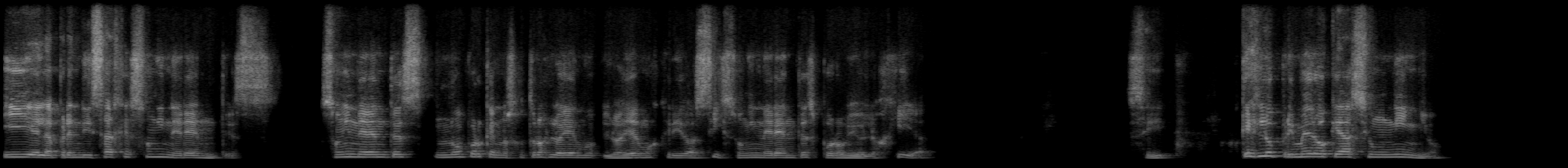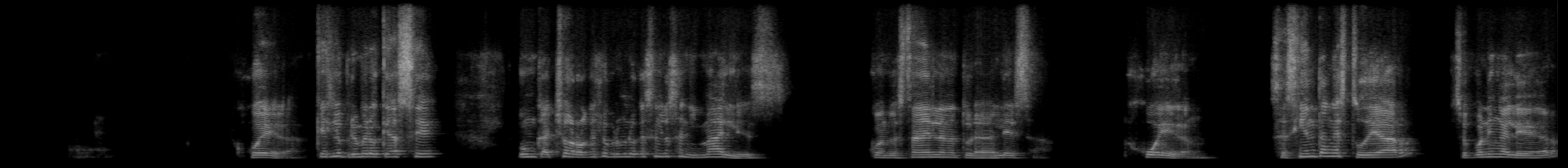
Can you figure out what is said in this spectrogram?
y el aprendizaje son inherentes son inherentes no porque nosotros lo hayamos, lo hayamos querido así, son inherentes por biología. ¿Sí? ¿Qué es lo primero que hace un niño? Juega. ¿Qué es lo primero que hace un cachorro? ¿Qué es lo primero que hacen los animales cuando están en la naturaleza? Juegan. ¿Se sientan a estudiar? ¿Se ponen a leer?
